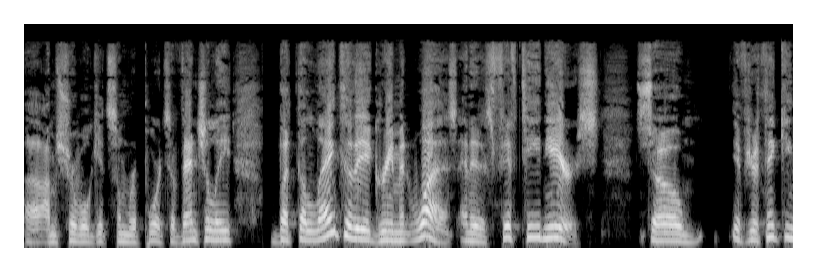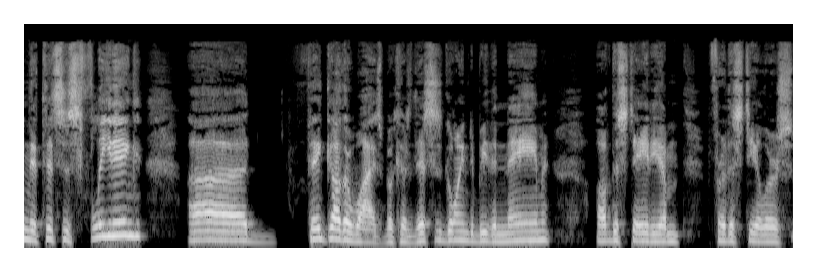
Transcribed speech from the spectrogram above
Uh, I'm sure we'll get some reports eventually, but the length of the agreement was, and it is 15 years. So if you're thinking that this is fleeting, uh, think otherwise because this is going to be the name of the stadium for the Steelers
